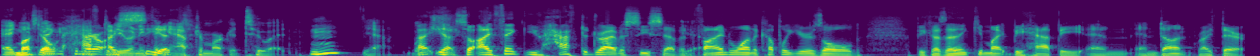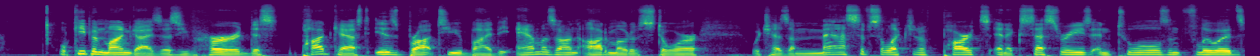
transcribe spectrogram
and Mustang you don't and have Camaro, to do see anything aftermarket to it. Mm-hmm. Yeah. Uh, yeah, so I think you have to drive a C7. Find one a couple years old because I think you might be happy and and done right there. Well, keep in mind, guys, as you've heard, this podcast is brought to you by the Amazon Automotive Store, which has a massive selection of parts and accessories and tools and fluids.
